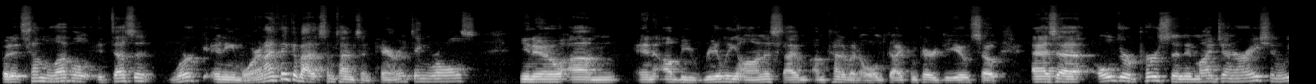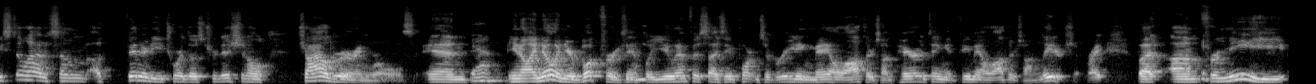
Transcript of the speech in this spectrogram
but at some level, it doesn't work anymore. And I think about it sometimes in parenting roles you know um, and i'll be really honest I'm, I'm kind of an old guy compared to you so as a older person in my generation we still had some affinity toward those traditional child rearing roles and yeah. you know i know in your book for example mm-hmm. you emphasize the importance of reading male authors on parenting and female authors on leadership right but um, for me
